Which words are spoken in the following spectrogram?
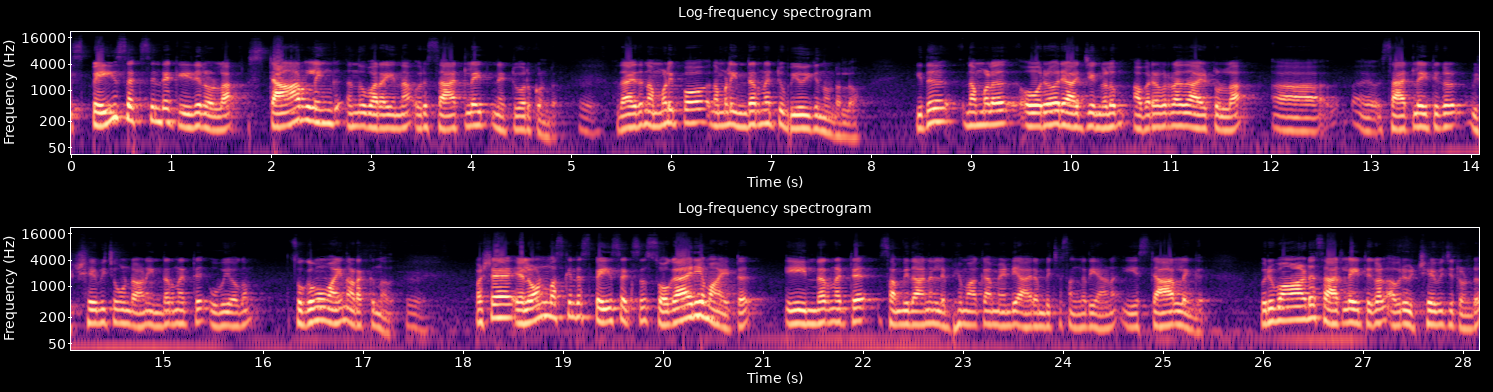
സ്പേസ് എക്സിന്റെ കീഴിലുള്ള സ്റ്റാർ ലിങ്ക് എന്ന് പറയുന്ന ഒരു സാറ്റലൈറ്റ് നെറ്റ്വർക്ക് ഉണ്ട് അതായത് നമ്മളിപ്പോൾ നമ്മൾ ഇന്റർനെറ്റ് ഉപയോഗിക്കുന്നുണ്ടല്ലോ. ഇത് നമ്മൾ ഓരോ രാജ്യങ്ങളും അവരവരുടേതായിട്ടുള്ള സാറ്റലൈറ്റുകൾ വിക്ഷേപിച്ചുകൊണ്ടാണ് ഇന്റർനെറ്റ് ഉപയോഗം സുഗമമായി നടക്കുന്നത്. പക്ഷേ എലോൺ മസ്കിന്റെ സ്പേസ് എക്സ് സ്വകാര്യമായിട്ട് ഈ ഇന്റർനെറ്റ് സംവിധാനം ലഭ്യമാക്കാൻ വേണ്ടി ആരംഭിച്ച സംഗതിയാണ് ഈ സ്റ്റാർ ലിങ്ക് ഒരുപാട് സാറ്റലൈറ്റുകൾ അവർ വിക്ഷേപിച്ചിട്ടുണ്ട്.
